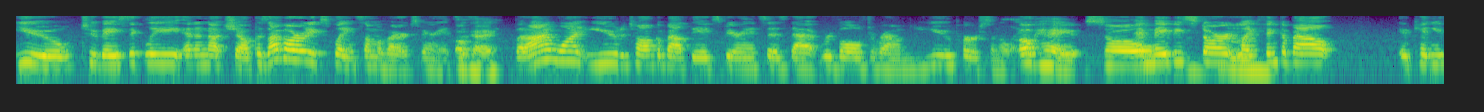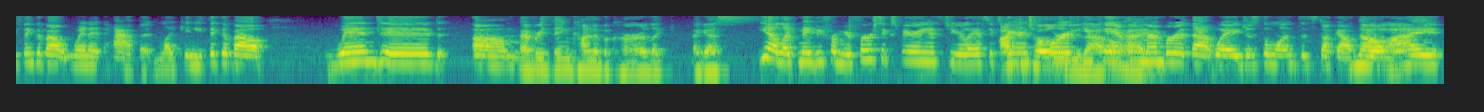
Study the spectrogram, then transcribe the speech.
you to basically, in a nutshell, because I've already explained some of our experiences. Okay. But I want you to talk about the experiences that revolved around you personally. Okay. So And maybe start, hmm. like, think about eh, can you think about when it happened? Like, can you think about when did, um, everything kind of occurred. Like I guess. yeah, like maybe from your first experience to your last I can experience, totally or if you that, can't okay. remember it that way, just the ones that stuck out. to you No, I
